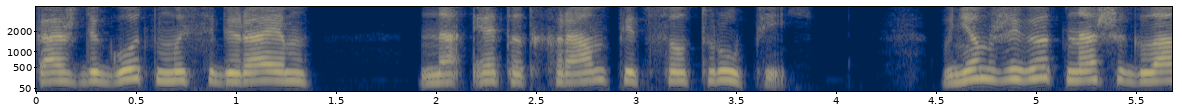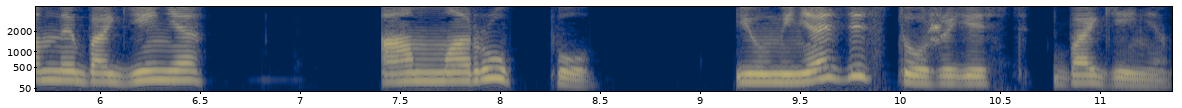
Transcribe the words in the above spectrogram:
Каждый год мы собираем на этот храм 500 рупий. В нем живет наша главная богиня Аммаруппу, и у меня здесь тоже есть богиня.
